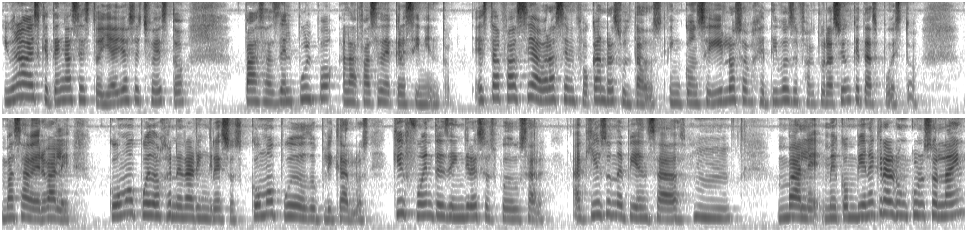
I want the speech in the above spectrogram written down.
Y una vez que tengas esto y hayas hecho esto, pasas del pulpo a la fase de crecimiento. Esta fase ahora se enfoca en resultados, en conseguir los objetivos de facturación que te has puesto. Vas a ver, vale, ¿cómo puedo generar ingresos? ¿Cómo puedo duplicarlos? ¿Qué fuentes de ingresos puedo usar? Aquí es donde piensas, hmm, vale, ¿me conviene crear un curso online?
